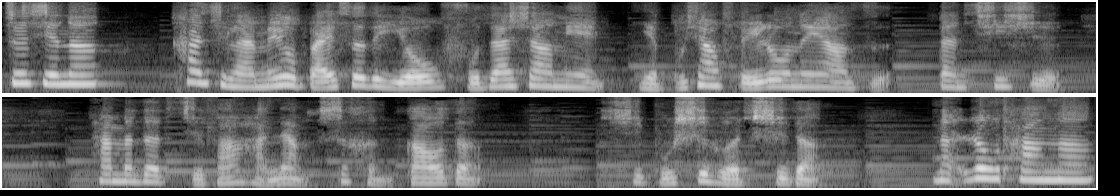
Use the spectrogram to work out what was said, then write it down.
这些呢看起来没有白色的油浮在上面，也不像肥肉那样子，但其实它们的脂肪含量是很高的，是不适合吃的。那肉汤呢？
